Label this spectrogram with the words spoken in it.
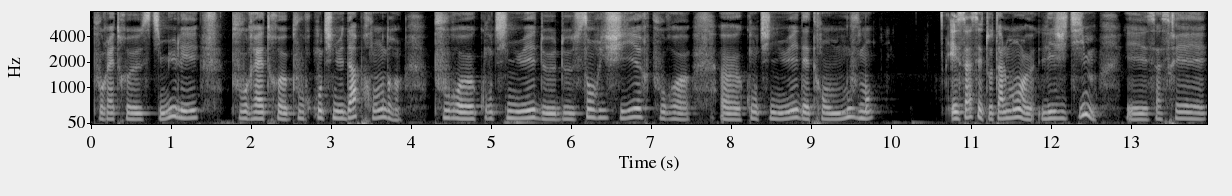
pour être stimulé, pour être, pour continuer d'apprendre, pour euh, continuer de, s'enrichir, pour euh, euh, continuer d'être en mouvement. Et ça, c'est totalement légitime et ça serait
